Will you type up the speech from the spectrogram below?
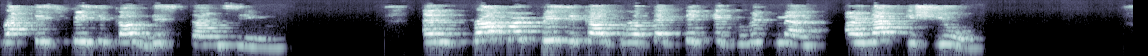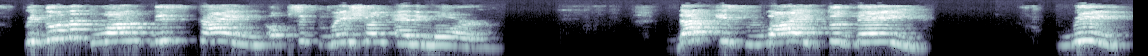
practice physical distancing and proper physical protective equipment are not issue. We do not want this kind of situation anymore. That is why today we,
